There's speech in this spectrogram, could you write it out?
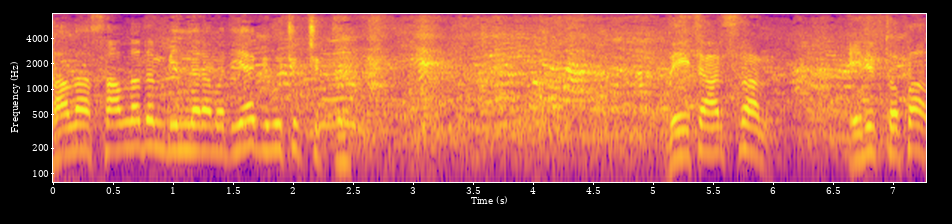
Vallahi salladım bin lira mı diye bir buçuk çıktı. Beyti Arslan. Elif Topal.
